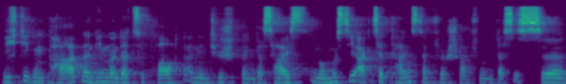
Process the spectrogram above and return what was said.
wichtigen Partnern, die man dazu braucht, an den Tisch bringt. Das heißt, man muss die Akzeptanz dafür schaffen. Das ist, äh,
